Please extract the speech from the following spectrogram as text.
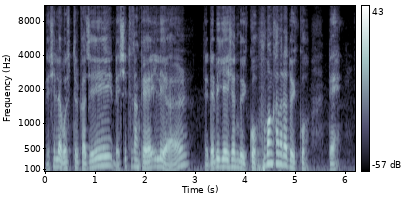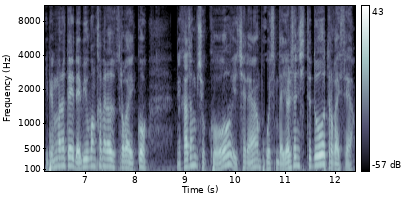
네, 실내 모습들까지, 네, 시트 상태 1, 2열, 네, 내비게이션도 있고, 후방 카메라도 있고, 네, 이 100만원대 내비 후방 카메라도 들어가 있고, 네, 가성비 좋고 이 차량 보고 있습니다. 열선 시트도 들어가 있어요.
